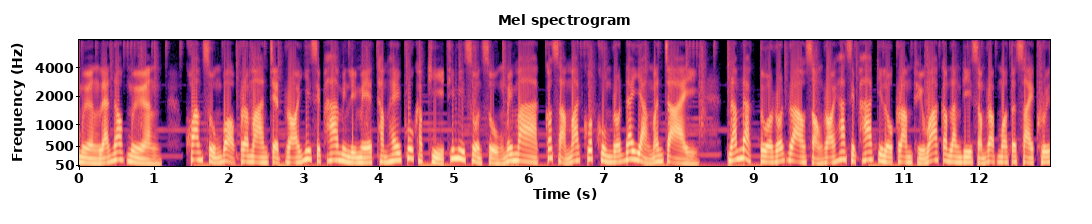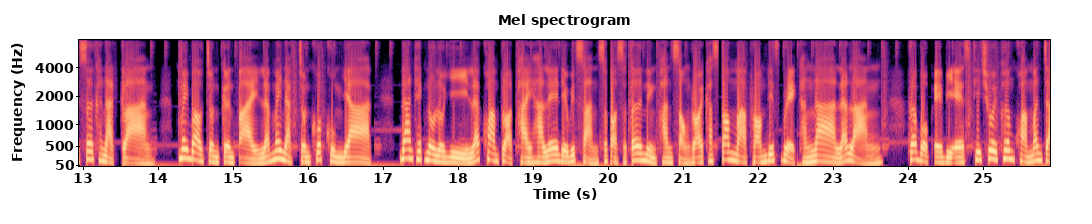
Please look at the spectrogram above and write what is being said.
เมืองและนอกเมือง ความสูงบอกประมาณ 725 มิลลิเมตรทำให้ผู้ขับขี่ที่มีส่วนสูงไม่มาก ก็สามารถควบคุมรถได้อย่างมั่นใจ น้ำหนักตัวรถราว 255 กิโลกรัม ถือว่ากำลังดีสำหรับมอเตอร์ไซค์ครูเซอร์ขนาดกลาง ไม่เบาจนเกินไปและไม่หนักจนควบคุมยาก ด้านเทคโนโลยีและความปลอดภัย Harley Davidson Sportster 1200 Custom มาพร้อมดิสเบรกทั้งหน้าและหลัง ระบบ ABS ที่ช่วยเพิ่มความมั่นใจ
